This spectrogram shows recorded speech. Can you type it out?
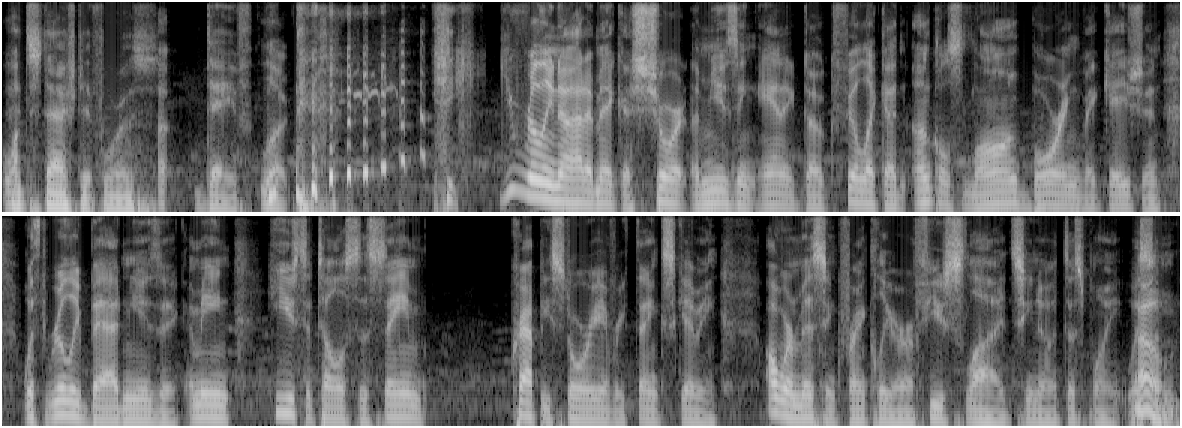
had stashed it for us. Uh, Dave, look. you really know how to make a short, amusing anecdote feel like an uncle's long, boring vacation with really bad music. I mean, he used to tell us the same crappy story every Thanksgiving. All we're missing, frankly, are a few slides. You know, at this point, with Oh. some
